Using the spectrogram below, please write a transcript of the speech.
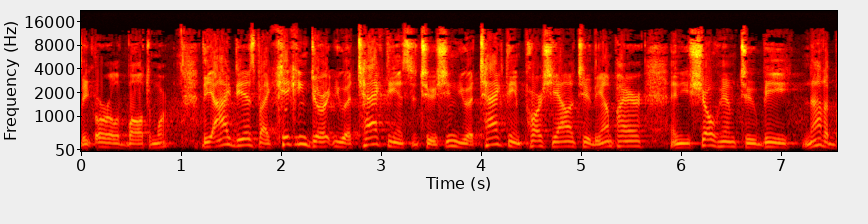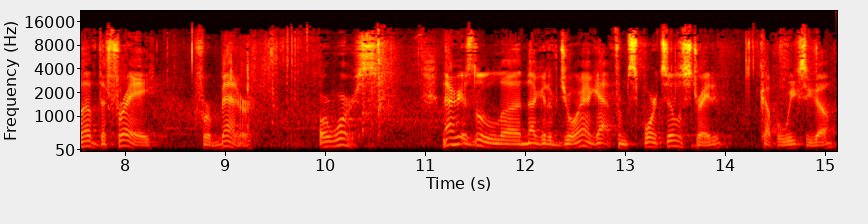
the Earl of Baltimore. The idea is by kicking dirt, you attack the institution, you attack the impartiality of the umpire, and you show him to be not above the fray for better or worse. Now, here's a little uh, nugget of joy I got from Sports Illustrated a couple weeks ago.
